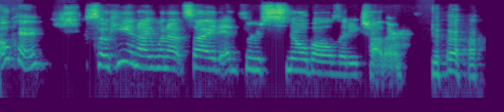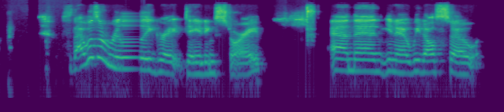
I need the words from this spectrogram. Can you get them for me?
Okay. So he and i went outside and threw snowballs at each other. So that was a really great dating story. And then you know we'd also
